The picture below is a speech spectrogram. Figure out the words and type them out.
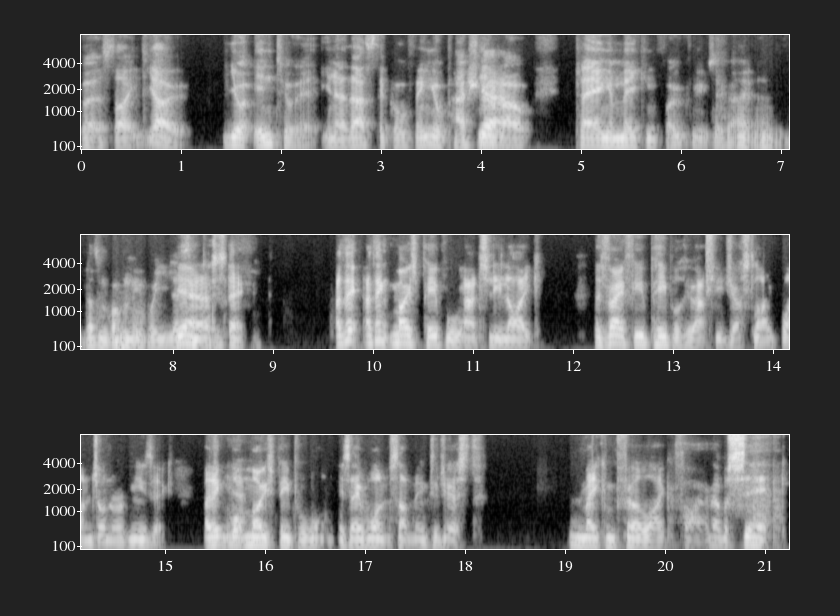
But it's like, yo, you're into it. You know, that's the cool thing. You're passionate Yeah. about playing and making folk music. I don't, it doesn't bother me what you listen Yeah, to. that's sick. I think I think most people actually like. There's very few people who actually just like one genre of music. I think Yeah. what most people want is they want something to just make them feel like, "Fuck, that was sick."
